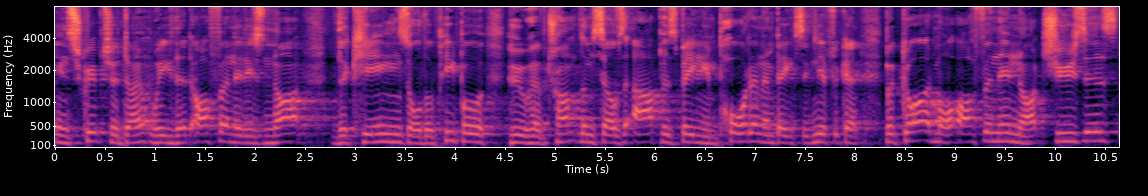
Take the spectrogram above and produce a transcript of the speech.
in Scripture, don't we? That often it is not the kings or the people who have trumped themselves up as being important and being significant, but God, more often than not, chooses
